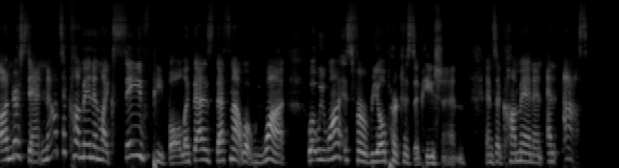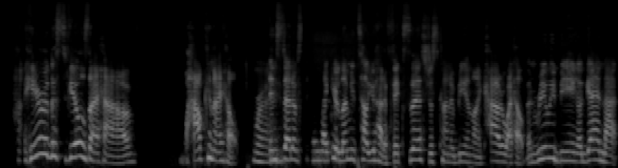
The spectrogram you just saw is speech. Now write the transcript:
understand not to come in and like save people like that is that's not what we want what we want is for real participation and to come in and, and ask here are the skills i have how can i help right. instead of saying like here let me tell you how to fix this just kind of being like how do i help? and really being again that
